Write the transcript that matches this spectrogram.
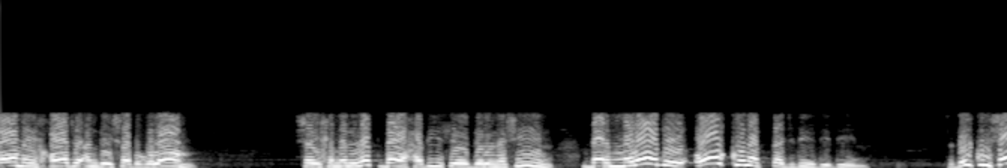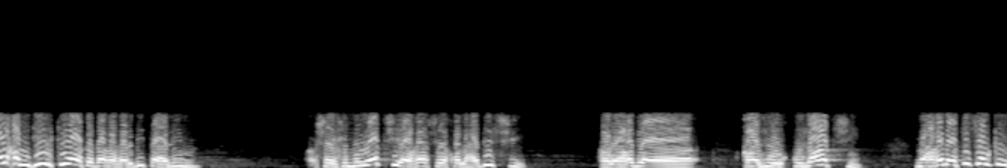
کام خواجه اندیشد غلام شیخ ملت با حدیث دلنشین بر مراد او کند تجدید دین چې دی کوم شیخ هم جوړ کړي راته دغه غربي تعلیم شیخ ملت شي هغه شیخ الحدیث شي او هغه بیا قاضي القضات شي نو هغه بیا څه چل کوي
